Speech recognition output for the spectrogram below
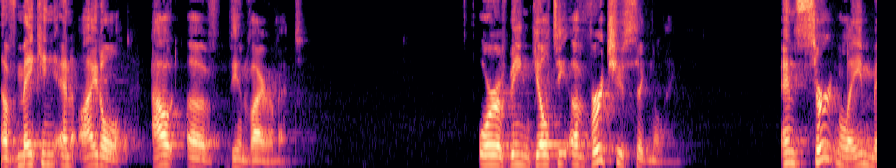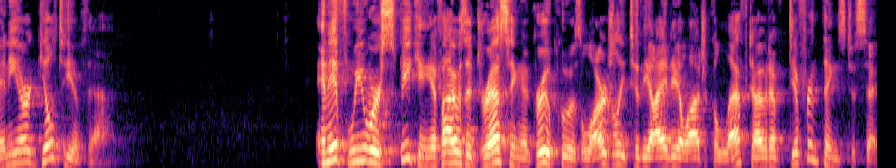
of making an idol out of the environment or of being guilty of virtue signaling. And certainly many are guilty of that. And if we were speaking, if I was addressing a group who was largely to the ideological left, I would have different things to say.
